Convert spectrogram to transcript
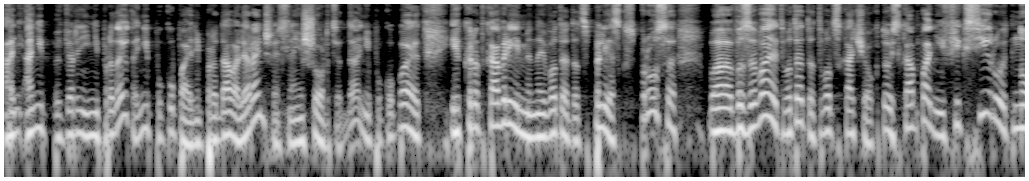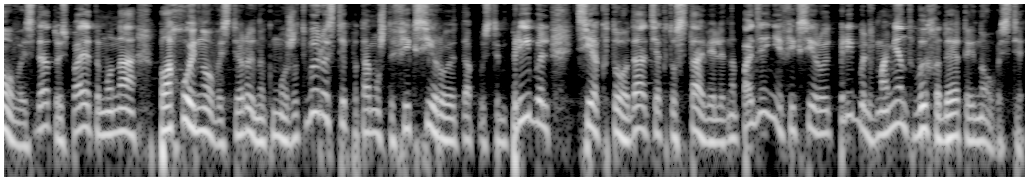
они, вернее, не продают, они покупают, они продавали раньше, если они шортят, да, они покупают, и кратковременный вот этот всплеск спроса вызывает вот этот вот скачок, то есть компании фиксируют новость, да, то есть поэтому на плохой новости рынок рынок может вырасти, потому что фиксируют, допустим, прибыль. Те, кто, да, те, кто ставили на падение, фиксируют прибыль в момент выхода этой новости.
